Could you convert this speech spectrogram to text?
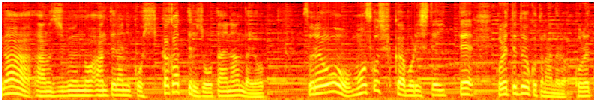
があの自分のアンテナにこう引っかかってる状態なんだよそれをもう少し深掘りしていってこれってどういうことなんだろうこれど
